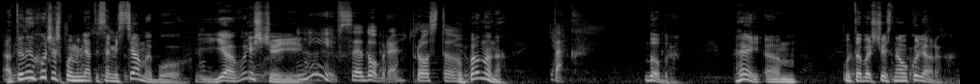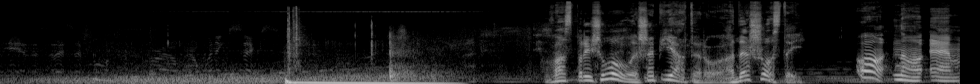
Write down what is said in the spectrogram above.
А ти не хочеш помінятися місцями, бо я вище і. Ні, все добре. Просто Впевнена? так. Добре. Гей, ем, у тебе щось на окулярах. Вас прийшло лише п'ятеро, а де шостий? О, ну, ем,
